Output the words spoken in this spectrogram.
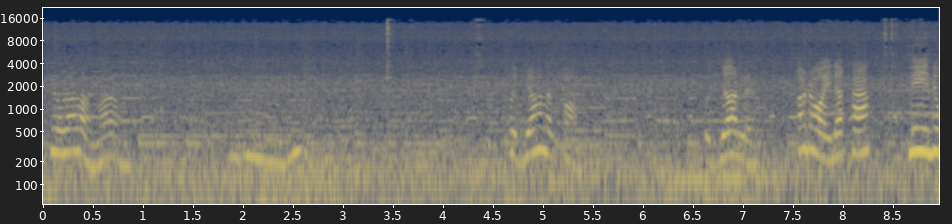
เคี่ยวแล้วอร่อยมากสุดยอดเลยค่ะ สุดยอดเลย อร่อยนะคะ เมนู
